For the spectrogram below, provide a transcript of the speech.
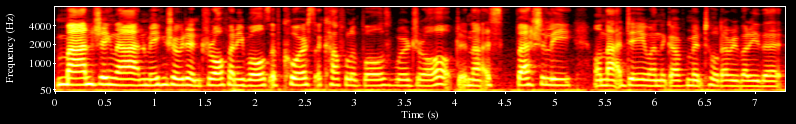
managing that and making sure we didn't drop any balls of course a couple of balls were dropped and that especially on that day when the government told everybody that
